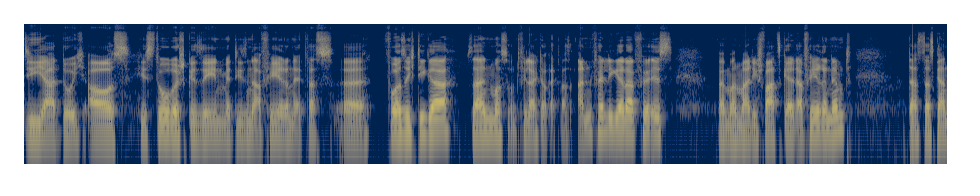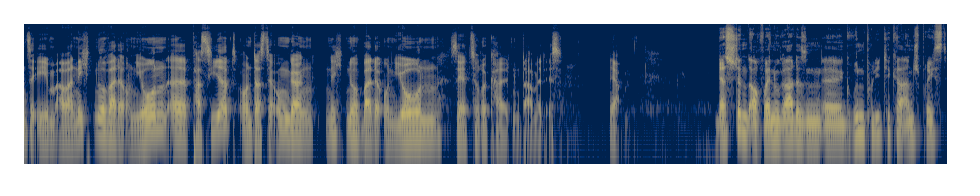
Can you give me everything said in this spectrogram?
die ja durchaus historisch gesehen mit diesen Affären etwas äh, vorsichtiger sein muss und vielleicht auch etwas anfälliger dafür ist, wenn man mal die Schwarzgeldaffäre nimmt, dass das Ganze eben aber nicht nur bei der Union äh, passiert und dass der Umgang nicht nur bei der Union sehr zurückhaltend damit ist. Das stimmt auch, wenn du gerade so einen äh, grünen Politiker ansprichst.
